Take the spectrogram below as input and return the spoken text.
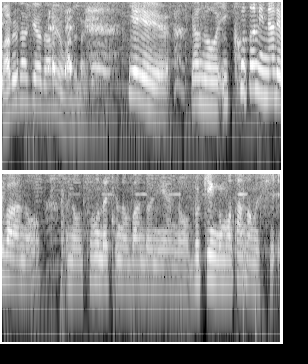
丸投げはダメよ丸投げいやいやいや。あの行くことになればあのあの友達のバンドにあのブッキングも頼むし。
